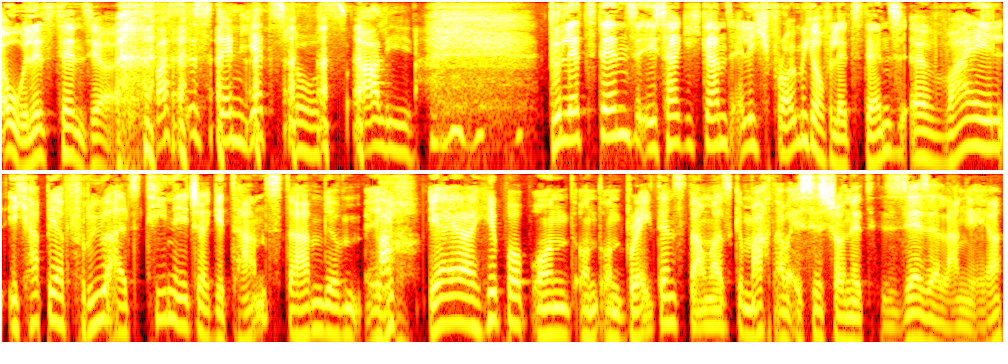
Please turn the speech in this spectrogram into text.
Oh, Let's Dance, ja. Was ist denn jetzt los, Ali? Du, Let's Dance, ich sage ich ganz ehrlich, ich freue mich auf Let's Dance, äh, weil ich habe ja früher als Teenager getanzt. Da haben wir Hip, ja, ja, Hip-Hop und, und, und Breakdance damals gemacht, aber es ist schon jetzt sehr, sehr lange her.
